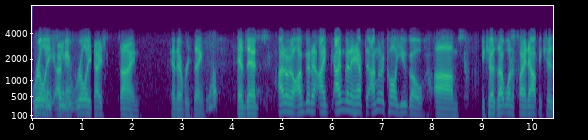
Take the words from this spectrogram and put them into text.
Really, I mean, it. really nice design and everything. Yep. And then I don't know. I'm gonna I I'm gonna have to I'm gonna call Hugo um, because I want to find out because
